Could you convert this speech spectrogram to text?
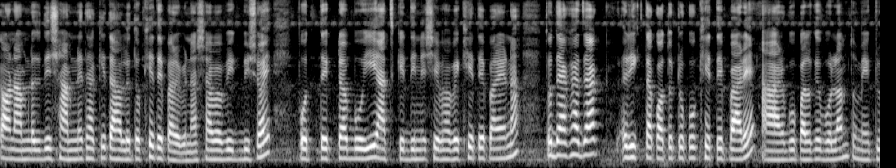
কারণ আমরা যদি সামনে থাকি তাহলে তো খেতে পারবে না। স্বাভাবিক বিষয়, প্রত্যেকটা বই আজকের দিনে সেভাবে খেতে পারে না। তো দেখা যাক রিক্তা কতটুকু খেতে পারে। আর গোপালকে বললাম, তুমি একটু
